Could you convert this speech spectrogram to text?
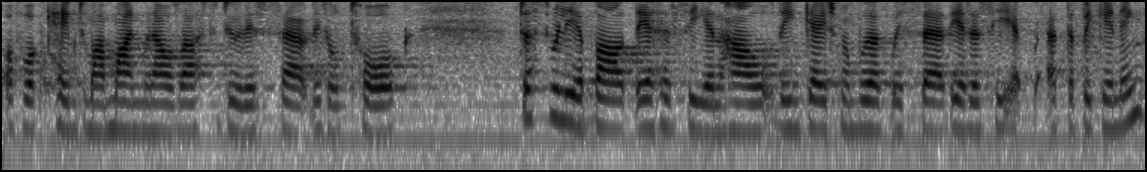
of what came to my mind when I was asked to do this uh, little talk. Just really about the SSE and how the engagement worked with uh, the SSE at, at the beginning.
